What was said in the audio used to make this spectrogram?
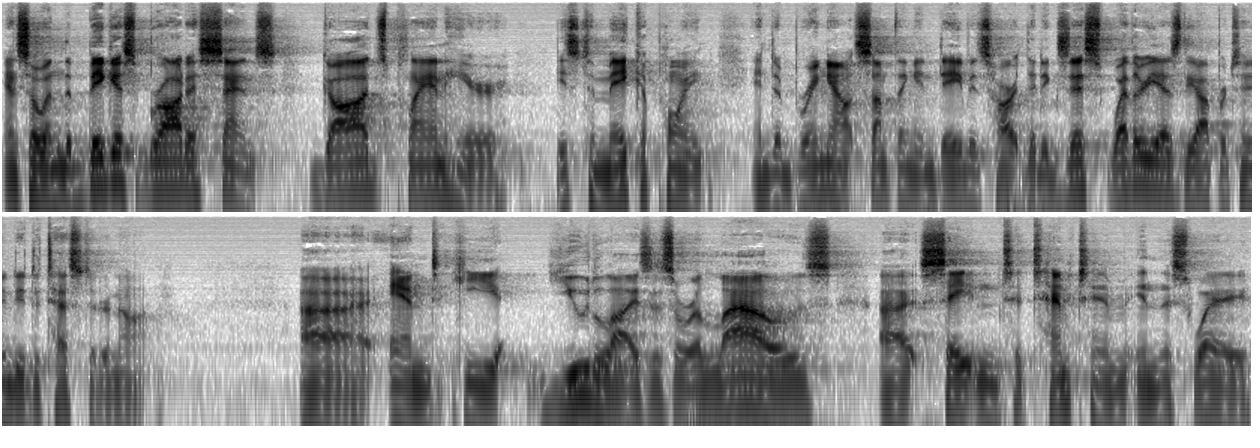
And so, in the biggest, broadest sense, God's plan here is to make a point and to bring out something in David's heart that exists, whether he has the opportunity to test it or not. Uh, and he utilizes or allows uh, Satan to tempt him in this way.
